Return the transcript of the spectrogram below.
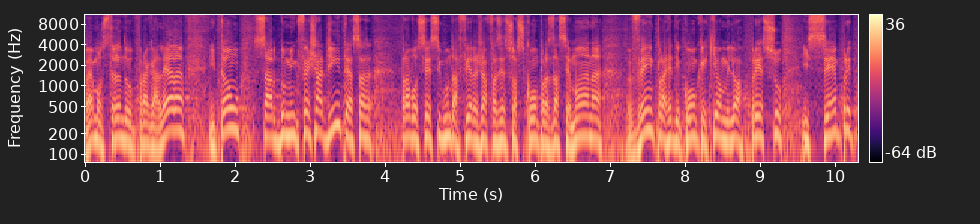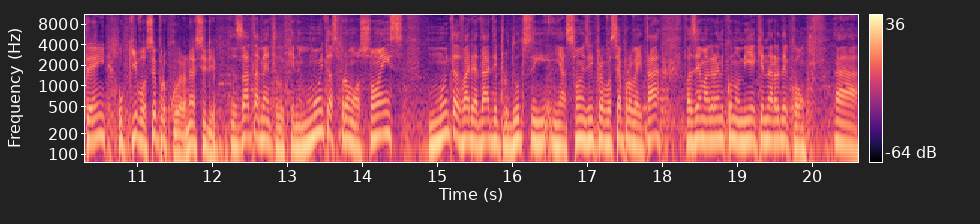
vai mostrando para a galera. Então, sábado, domingo fechadinho, tem essa para você segunda-feira já fazer suas compras da semana. Vem para a Redecom, que aqui é o melhor preço e sempre tem o que você procura, né, Cid? Exatamente, Luquini. Muitas promoções, muita variedade de produtos em, em ações aí para você aproveitar, fazer uma grande economia aqui na Redecom. Ah,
